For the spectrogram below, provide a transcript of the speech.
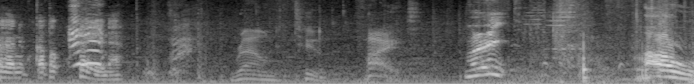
Tässä niinku kato seinää. Round two. Fight! Voi! Au!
